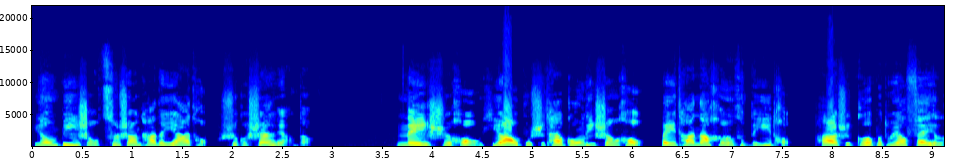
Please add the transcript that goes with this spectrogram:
用匕首刺伤他的丫头是个善良的。那时候要不是他功力深厚，被他那狠狠的一捅，怕是胳膊都要废了。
